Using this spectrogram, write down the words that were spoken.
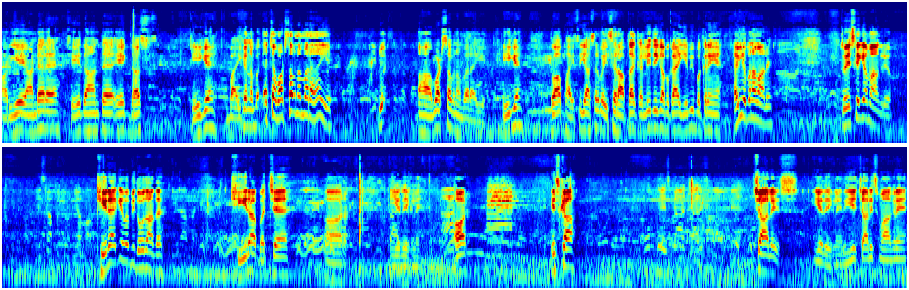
और ये आंडर है छह दांत है एक दस। ठीक है भाई का नंबर अच्छा व्हाट्सअप नंबर है ना ये? जो हाँ व्हाट्सअप नंबर है ये। ठीक है तो आप भाई से यासर भाई से रब्ता कर लीजिएगा बकाया ये भी बकरे हैं। है भी अपना माल? है। हाँ तो इसके क्या मांग रहे हो? खीरा है कि अभी दो दांत है? खीरा बच्चा है। और ये देख लें। और इसका? इसका चालीस। हैं ये देख लें, ये चालीस मांग रहे हैं।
